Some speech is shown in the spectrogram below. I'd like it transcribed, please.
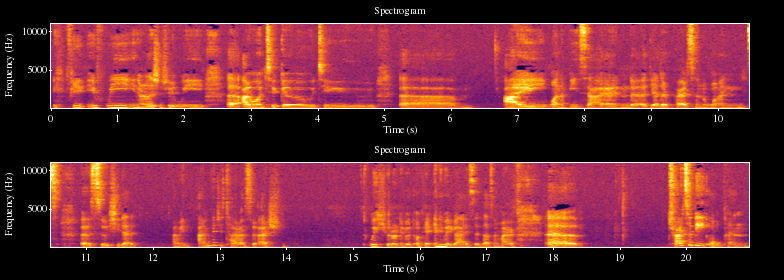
If you, if we in a relationship we uh, I want to go to um, I want a pizza and uh, the other person wants uh, sushi that I mean I'm vegetarian so I sh- we shouldn't go okay anyway guys it doesn't matter uh, try to be open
